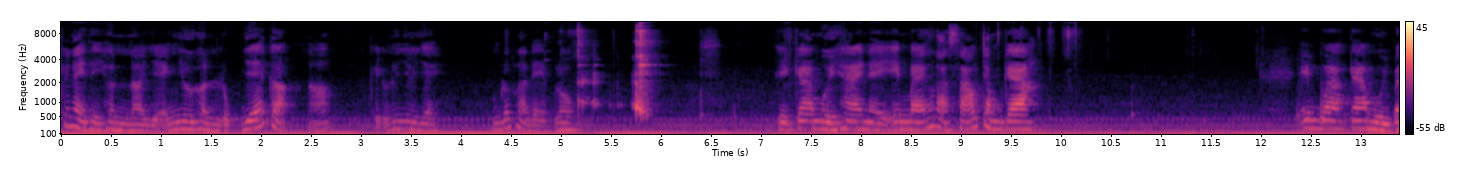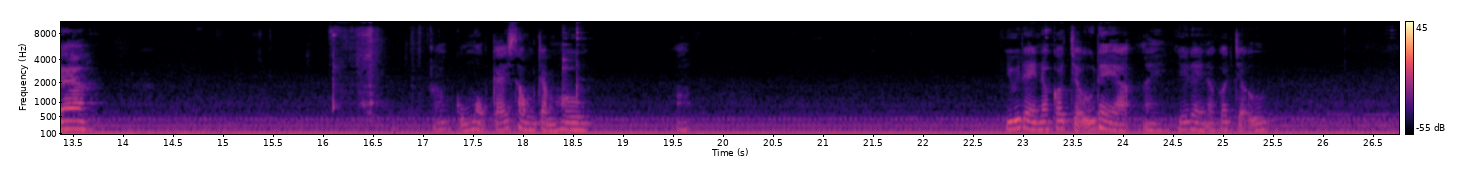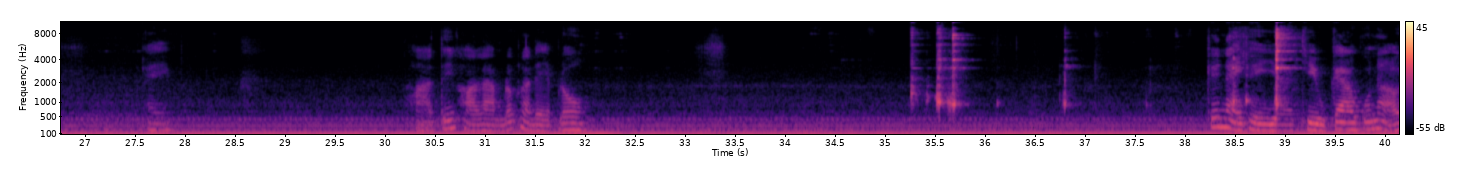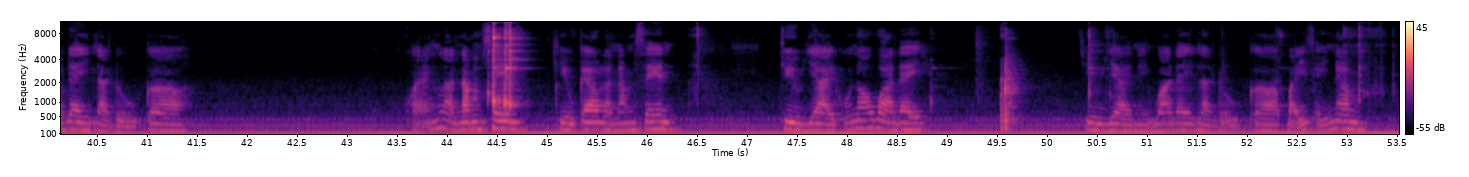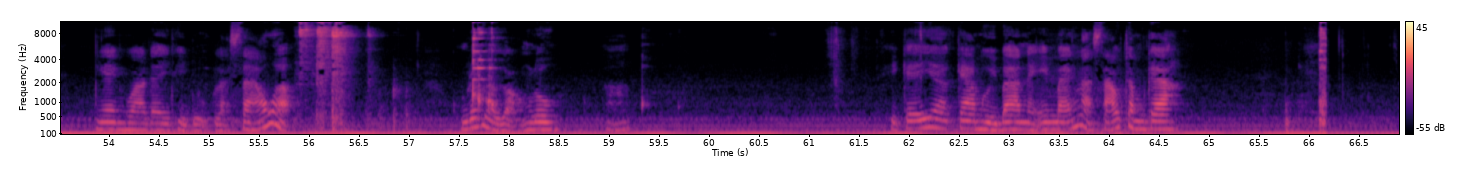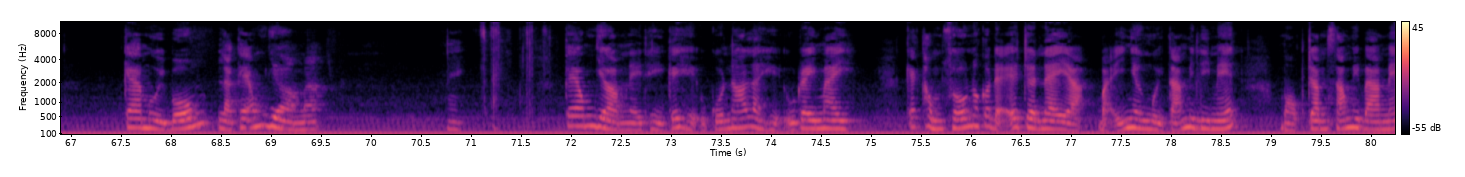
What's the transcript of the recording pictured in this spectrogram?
cái này thì hình là dạng như hình lục giác à đó kiểu nó như vậy. Cũng rất là đẹp luôn. Thì K12 này em bán là 600k em qua K13 đó, cũng một cái sông trầm hương. dưới đây nó có chữ đây ạ. À. này, dưới đây nó có chữ. Đây. Họa tiết họ làm rất là đẹp luôn. Cái này thì à, chiều cao của nó ở đây là được à, khoảng là 5 cm chiều cao là 5 cm chiều dài của nó qua đây chiều dài này qua đây là được ờ, 7,5 ngang qua đây thì được là 6 à cũng rất là gọn luôn. Đó. thì cái ờ, K13 này em bán là 600k K14 là cái ống dòm ạ. Này. cái ống dòm này thì cái hiệu của nó là hiệu Raymay. Các thông số nó có để ở trên đây ạ à, 7 x 18 mm 163 m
